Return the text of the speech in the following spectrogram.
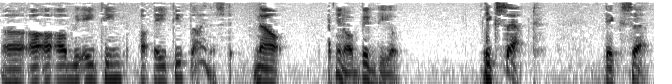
of the 18th, 18th dynasty. Now, you know, big deal. Except, except,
